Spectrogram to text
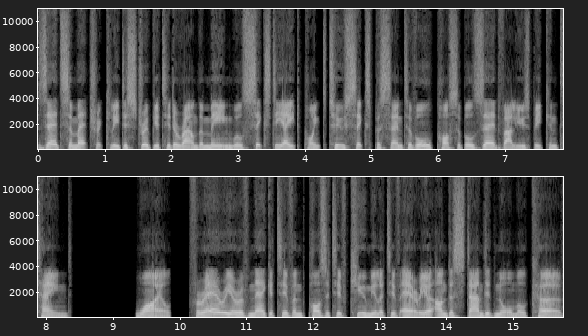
Z symmetrically distributed around the mean will 68.26% of all possible Z values be contained. While, for area of negative and positive cumulative area under standard normal curve,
